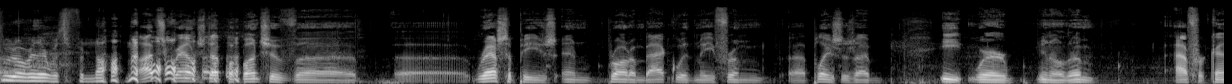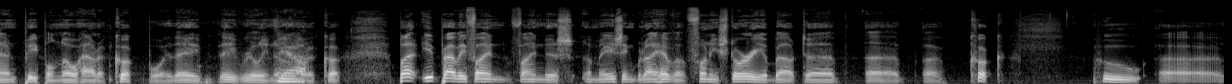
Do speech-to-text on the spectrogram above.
food over there was phenomenal. I've scrounged up a bunch of uh, uh, recipes and brought them back with me from uh, places I eat where you know them African people know how to cook. Boy, they they really know Yeah. how to cook. But you probably find find this amazing. But I have a funny story about uh, uh, a cook who uh,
